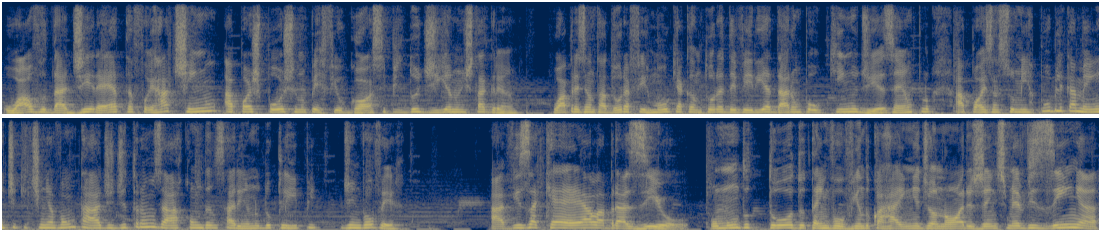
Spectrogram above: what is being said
O alvo da direta foi Ratinho após post no perfil Gossip do dia no Instagram. O apresentador afirmou que a cantora deveria dar um pouquinho de exemplo após assumir publicamente que tinha vontade de transar com o dançarino do clipe de Envolver. Avisa que é ela, Brasil! O mundo todo tá envolvido com a rainha de Honório, gente, minha vizinha.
